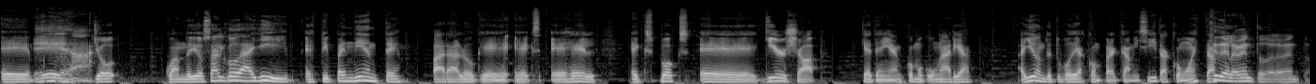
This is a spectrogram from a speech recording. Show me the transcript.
Eh, Ea. yo, cuando yo salgo de allí, estoy pendiente para lo que es el Xbox eh, Gear Shop, que tenían como que un área allí donde tú podías comprar camisitas como esta, Sí, del evento, del evento.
